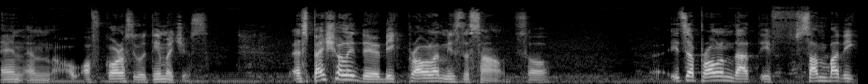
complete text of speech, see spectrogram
and and of course good images. Especially the big problem is the sound. So uh, it's a problem that if somebody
